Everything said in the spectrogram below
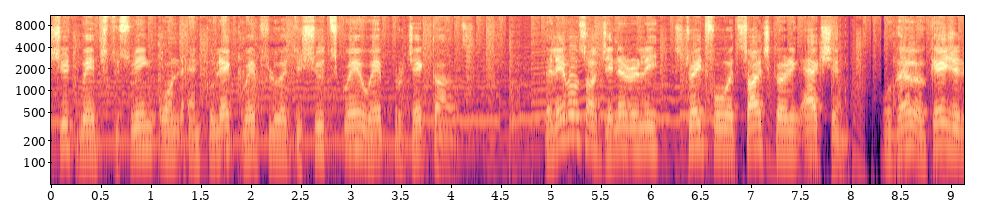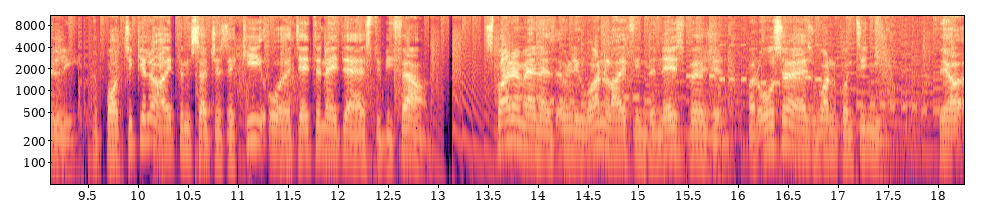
shoot webs to swing on and collect web fluid to shoot square web projectiles. The levels are generally straightforward side-scrolling action, although occasionally a particular item such as a key or a detonator has to be found. Spider-Man has only one life in the NES version, but also has one continue. There are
